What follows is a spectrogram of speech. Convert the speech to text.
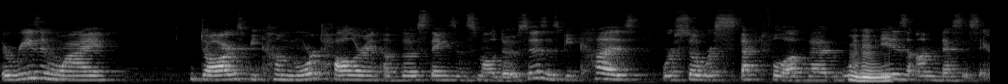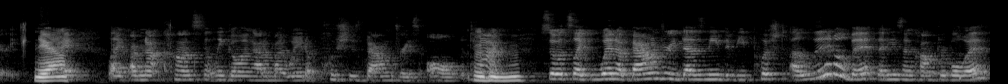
The reason why dogs become more tolerant of those things in small doses is because we're so respectful of them when mm-hmm. it is unnecessary. Yeah. Right? Like I'm not constantly going out of my way to push his boundaries all the time. Mm-hmm. So it's like when a boundary does need to be pushed a little bit that he's uncomfortable with,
